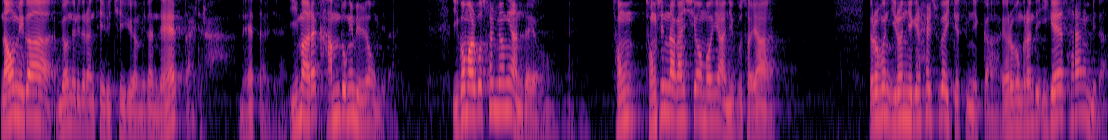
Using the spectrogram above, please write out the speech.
나오미가 며느리들한테 이렇게 얘기합니다. 내 딸들아. 내 딸들아. 이 말에 감동이 밀려옵니다. 이거 말고 설명이 안 돼요. 정, 정신 나간 시어머니 아니고서야 여러분 이런 얘기를 할 수가 있겠습니까? 여러분 그런데 이게 사랑입니다.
